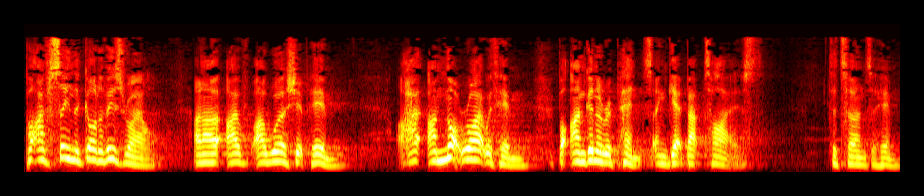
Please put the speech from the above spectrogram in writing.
but I've seen the God of Israel and I, I, I worship Him. I, I'm not right with Him, but I'm going to repent and get baptized to turn to Him.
